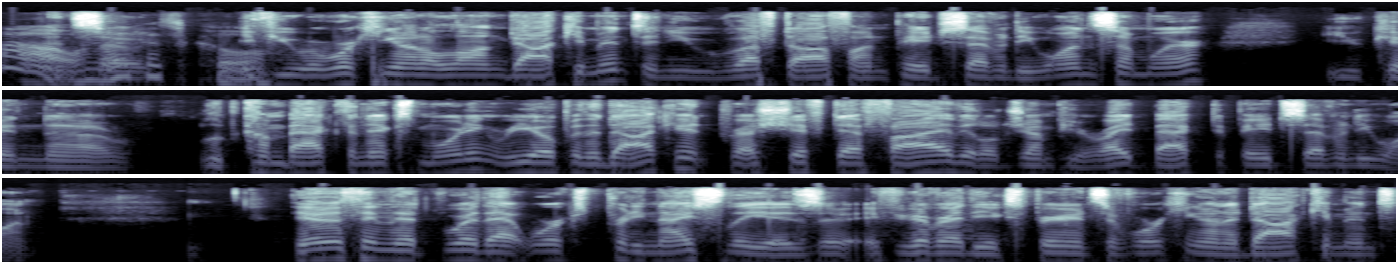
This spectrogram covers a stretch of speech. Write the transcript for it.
Oh, so that's cool. If you were working on a long document and you left off on page 71 somewhere, you can uh, come back the next morning, reopen the document, press Shift F5, it'll jump you right back to page 71. The other thing that where that works pretty nicely is if you've ever had the experience of working on a document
